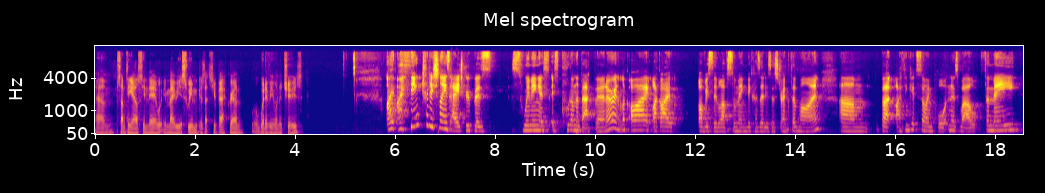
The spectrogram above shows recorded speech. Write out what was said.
Um, something else in there, maybe a swim because that's your background, whatever you want to choose. I, I think traditionally as age groupers, swimming is, is put on the back burner. And look, I like I obviously love swimming because it is a strength of mine. Um, but I think it's so important as well. For me,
